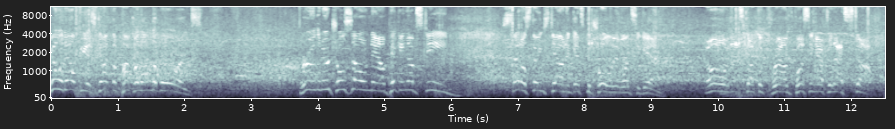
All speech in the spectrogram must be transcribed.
Philadelphia's got the puck along the boards. Through the neutral zone now, picking up steam. Settles things down and gets control of it once again. Oh, that's got the crowd buzzing after that stop.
